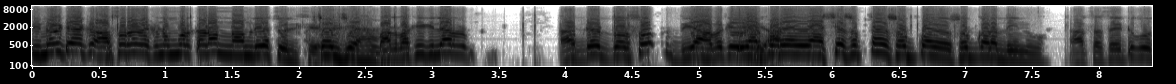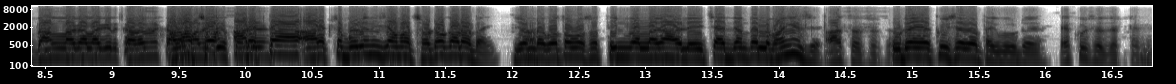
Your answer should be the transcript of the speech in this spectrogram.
তিনটা এক আসরের এক নম্বর কার্ড নাম লিয়া চলছে। চলছে হ্যাঁ। বাদ বাকি গিলার আপডেট দর্শক দিয়া হবে কি তারপরে আসছে সপ্তাহে সব সব কাটা দিয়ে নেব। আচ্ছা সেইটুকু ধান লাগা লাগের কারণে আমার সাথে- আরেকটা আরেকটা বলে নিয়েছি আমার ছোট কাটাটাই। যেটা গত বছর তিনবার লাগা হলে এই চার দাম তাহলে ভাঙিয়েছে? আচ্ছা আচ্ছা আচ্ছা। ওটাই একুশ হাজার থাকবে ওটাই। একুশ হাজার টাকা।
